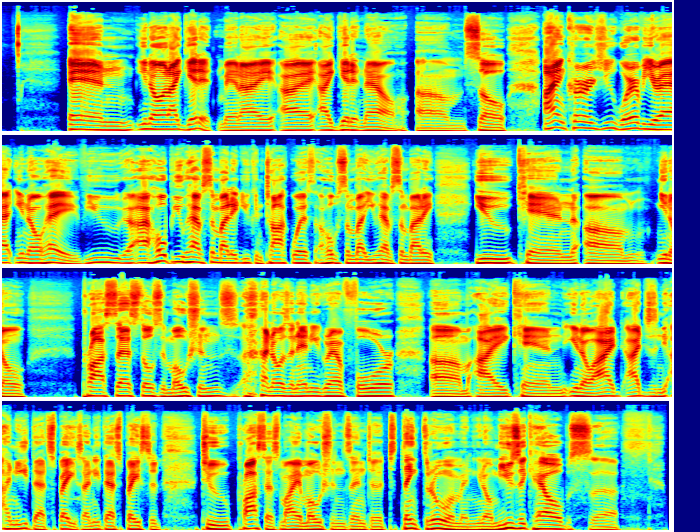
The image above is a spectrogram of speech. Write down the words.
and you know and i get it man. I i i get it now. Um so i encourage you wherever you're at you know hey if you i hope you have somebody you can talk with. I hope somebody you have somebody you can um you know process those emotions. I know as an enneagram 4 um i can you know i i just i need that space. I need that space to to process my emotions and to, to think through them and you know music helps uh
